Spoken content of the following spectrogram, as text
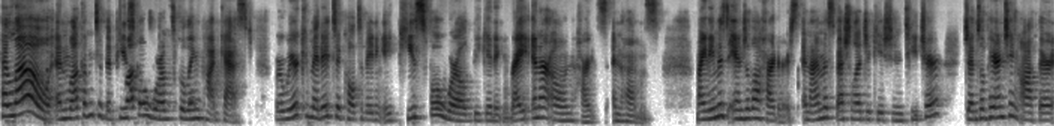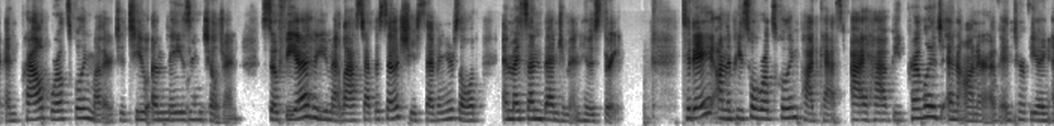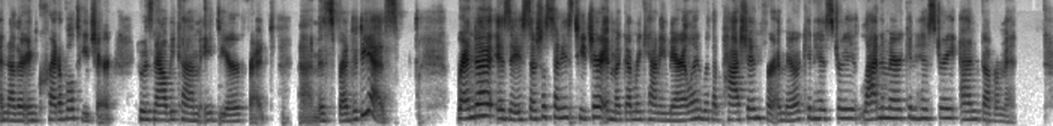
Hello, and welcome to the Peaceful World Schooling Podcast, where we're committed to cultivating a peaceful world beginning right in our own hearts and homes. My name is Angela Harders, and I'm a special education teacher, gentle parenting author, and proud world schooling mother to two amazing children Sophia, who you met last episode, she's seven years old, and my son Benjamin, who is three. Today on the Peaceful World Schooling podcast, I have the privilege and honor of interviewing another incredible teacher who has now become a dear friend, uh, Miss Brenda Diaz. Brenda is a social studies teacher in Montgomery County, Maryland, with a passion for American history, Latin American history, and government.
